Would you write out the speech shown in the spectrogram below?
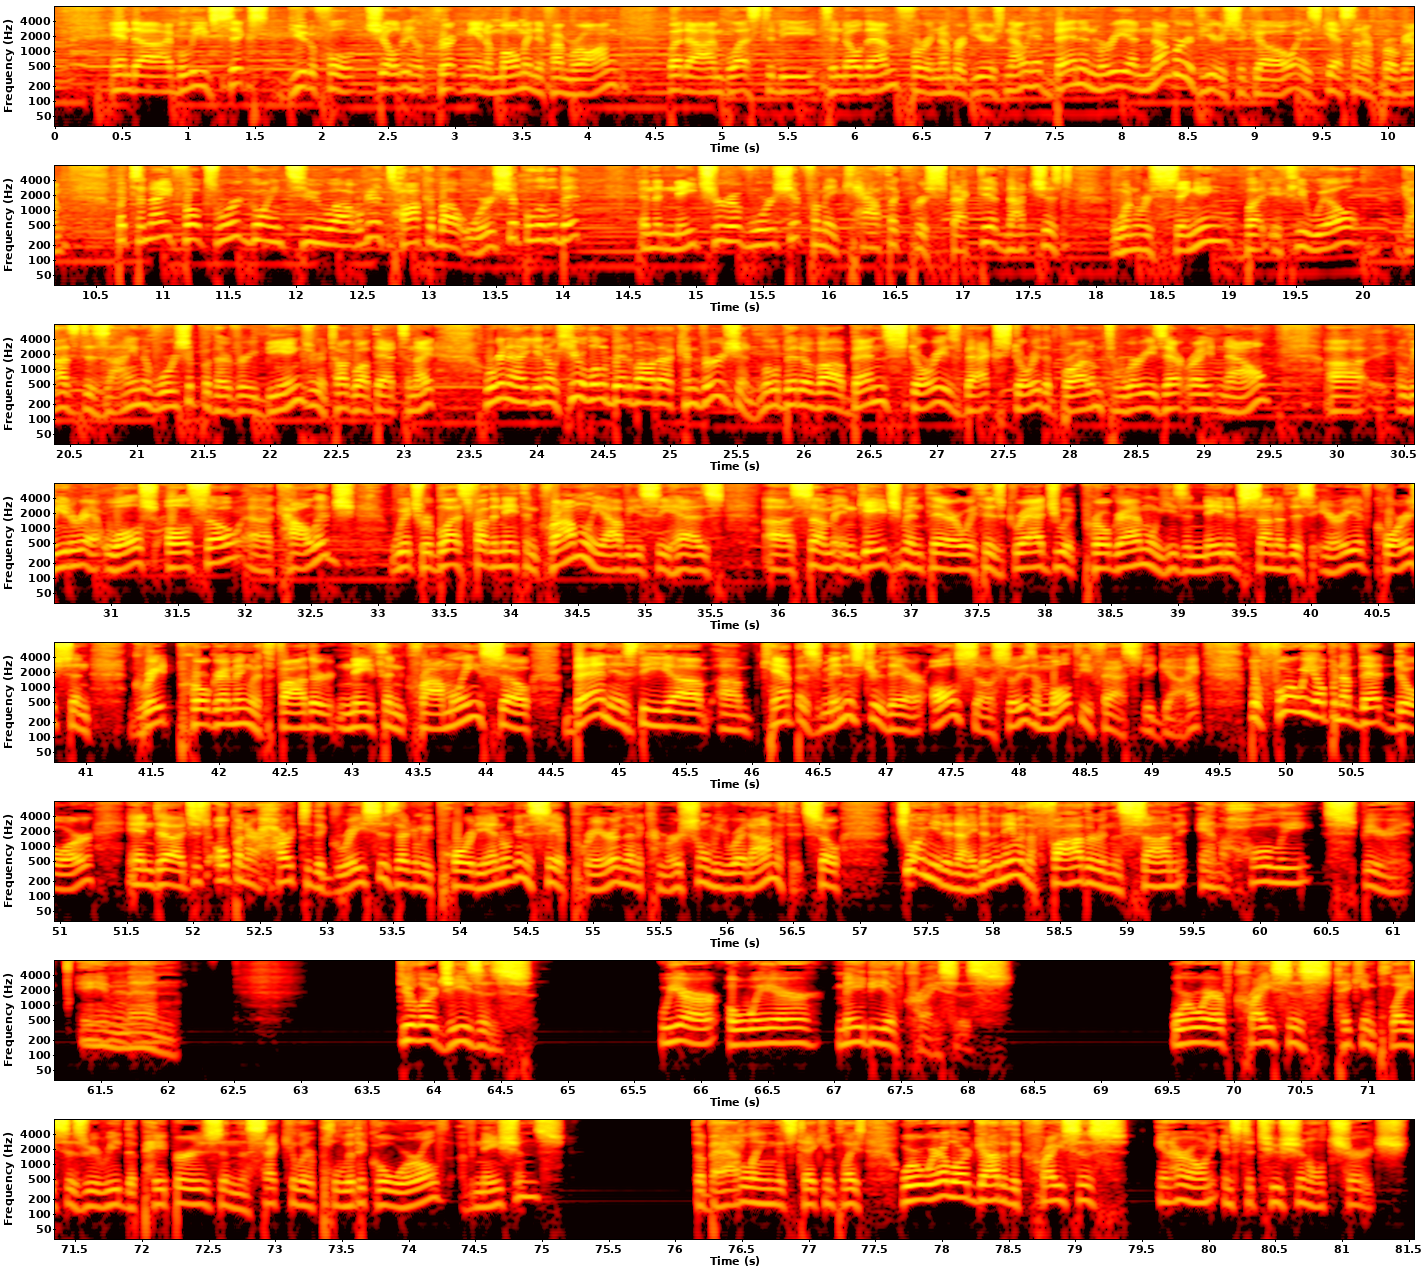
and uh, I believe six beautiful children. He'll correct me in a moment if I'm wrong, but uh, I'm blessed to be to know them for a number of years now. We had Ben and Maria a number of years ago as guests on our program, but tonight, folks, we're going to uh, we're going to talk about worship a little bit and the nature of worship from a Catholic perspective, not just when we're singing, but if you will, God's design of worship with our very beings. We're going to talk about that tonight. We're going to, you know, hear a little bit about a conversion, a little bit of uh, Ben's story, his backstory that brought him to where he's at right now. Uh, leader at Walsh, also uh, college, which we're blessed. Father Nathan Cromly obviously has uh, some engagement there with his graduate program. He's a native son of this area, of course, and great programming with Father Nathan Cromly. So Ben is the uh, um, campus minister there also. So he's a multifaceted guy. Before we open up that door and uh, just open our heart to the graces that are going to be poured in, we're going to say a prayer and then a commercial and we'll be right on with it. So join me tonight in the name of the Father and the Son and the Holy Spirit. Amen. Dear Lord Jesus, we are aware maybe of crisis. We're aware of crisis taking place as we read the papers in the secular political world of nations, the battling that's taking place. We're aware, Lord God, of the crisis in our own institutional church.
